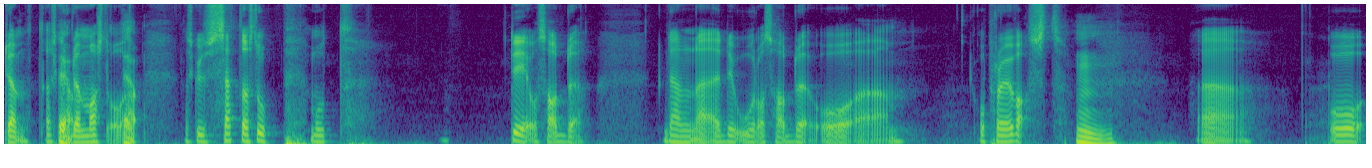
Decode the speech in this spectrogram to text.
dømt. De skulle Ja. dømmes over. Ja. De skulle settes opp mot det oss hadde. Den, eh, det ordet vi hadde, å, uh, å prøves. Mm. Uh, og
